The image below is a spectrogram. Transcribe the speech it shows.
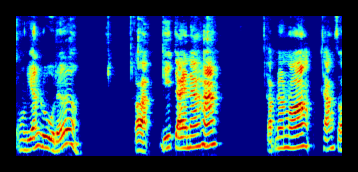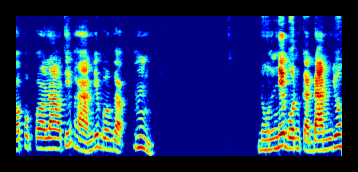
ต้องเรียนรู้เด้อ ก็ดีใจนะฮะ กับน้องๆทางสปปลาวที่ผ่านยี่บนกับ อืมหนุนยี่บนกับดันอยู่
